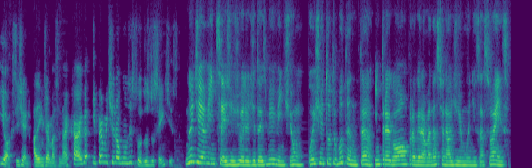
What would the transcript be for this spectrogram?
e oxigênio, além de armazenar carga e permitir alguns estudos do cientista. No dia 26 de julho de 2021, o Instituto Butantan entregou ao Programa Nacional de Imunizações,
